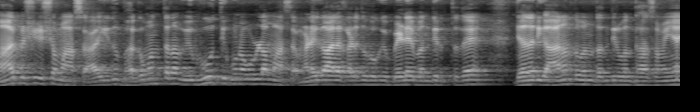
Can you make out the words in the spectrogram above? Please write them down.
ಮಾರ್ಗಶೀರ್ಷ ಮಾಸ, ಇದು ಭಗವಂತನ ವಿಭೂತಿ ಗುಣವುಳ್ಳ ಮಾಸ. ಮಳೆಗಾಲ ಕಳೆದು ಹೋಗಿ ಬೆಳೆ ಬಂದಿರ್ತದೆ, ಜನರಿಗೆ ಆನಂದವನ್ನು ತಂದಿರುವಂತಹ ಸಮಯ.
